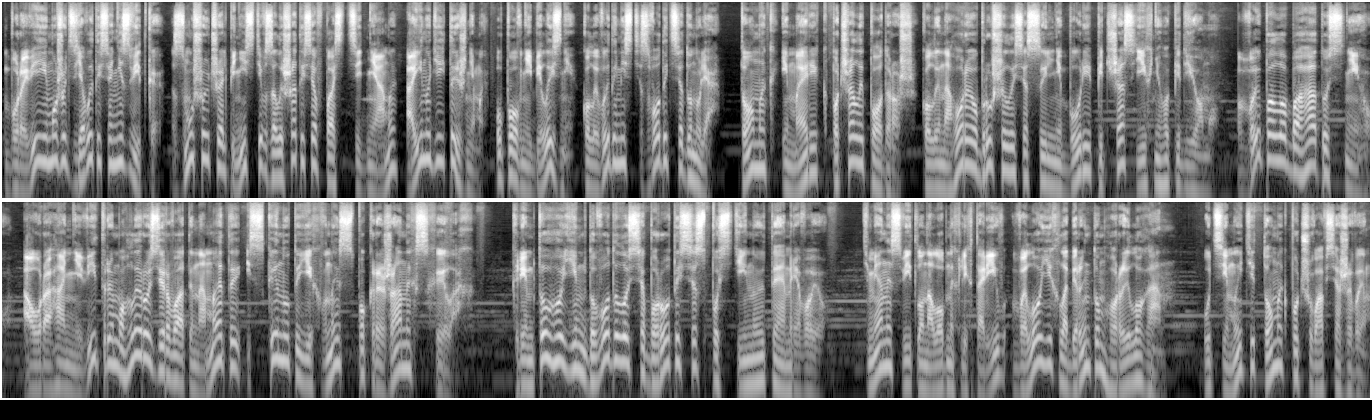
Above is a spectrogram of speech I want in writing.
Буревії можуть з'явитися нізвідки, змушуючи альпіністів залишатися в пастці днями, а іноді й тижнями, у повній білизні, коли видимість зводиться до нуля. Томик і Мерік почали подорож, коли на гори обрушилися сильні бурі під час їхнього підйому. Випало багато снігу, а ураганні вітри могли розірвати намети і скинути їх вниз по крижаних схилах. Крім того, їм доводилося боротися з постійною темрявою. Тьмяне світло налобних ліхтарів вело їх лабіринтом гори Логан. У цій миті Томик почувався живим.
